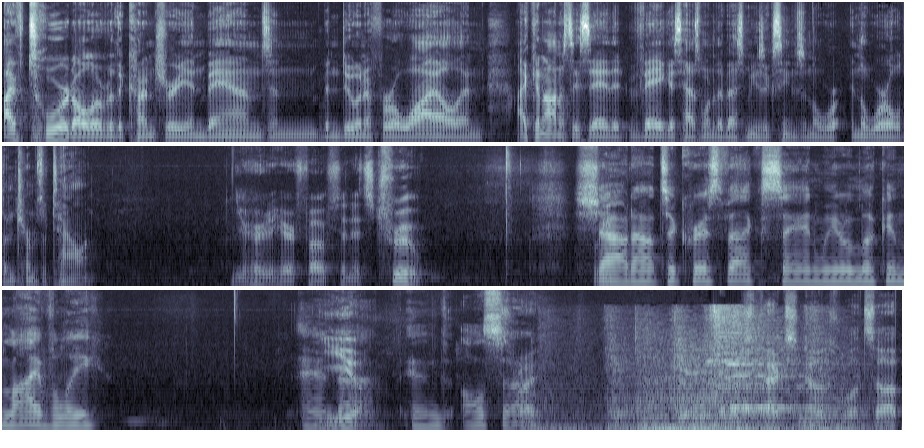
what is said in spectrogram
I've toured all over the country in bands and been doing it for a while, and I can honestly say that Vegas has one of the best music scenes in the wor- in the world in terms of talent. You heard it here, folks, and it's true. Shout out to Chris Vex saying we are looking lively. And Yeah. uh, and also Vex knows what's up.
